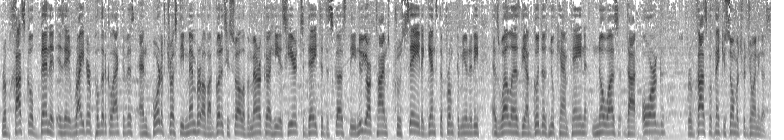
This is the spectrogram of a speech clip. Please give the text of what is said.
Reb Chaskel Bennett is a writer, political activist, and board of trustee member of Agudas Yisrael of America. He is here today to discuss the New York Times crusade against the Frum community, as well as the Aguda's new campaign, knowus.org. Reb Chaskel, thank you so much for joining us.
